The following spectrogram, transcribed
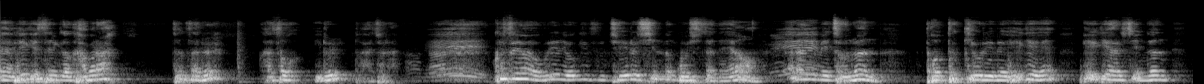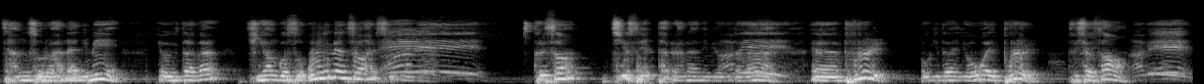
예, 회개했으니까 가봐라. 천사를 가서 일을 도와줘라. 그래서요, 우리는 여기 지금 죄를 씻는 곳이잖아요. 하나님의 저는 더 특히 우리는 회개, 회개할 수 있는 장소로 하나님이 여기다가 귀한 것을 올리면서 할 수 있는 거예요. 그래서 치유센터를 하나님이 여기다가 예, 불을 여기다 여호와의 불을 두셔서 아멘.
